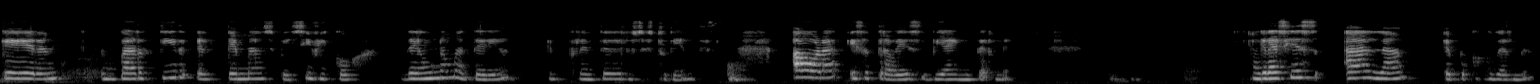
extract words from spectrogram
que eran impartir el tema específico de una materia en frente de los estudiantes. Ahora es a través vía internet. Gracias a la época moderna,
